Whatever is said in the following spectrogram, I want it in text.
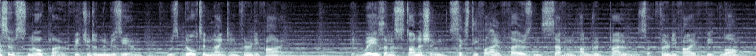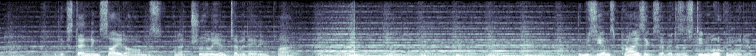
Massive snowplow featured in the museum was built in 1935. It weighs an astonishing 65,700 pounds at 35 feet long, with extending side arms and a truly intimidating plough. The museum's prize exhibit is a steam locomotive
